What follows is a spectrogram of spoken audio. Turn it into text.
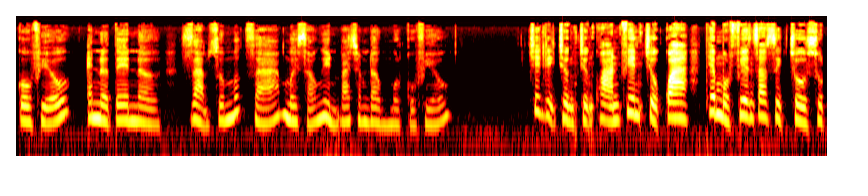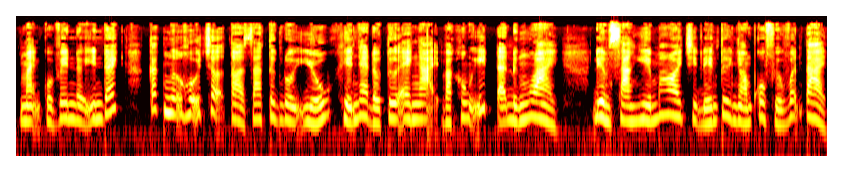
cổ phiếu NTN giảm xuống mức giá 16.300 đồng một cổ phiếu. Trên thị trường chứng khoán phiên chiều qua, thêm một phiên giao dịch trồi sụt mạnh của VN Index, các ngưỡng hỗ trợ tỏ ra tương đối yếu khiến nhà đầu tư e ngại và không ít đã đứng ngoài. Điểm sáng hiếm hoi chỉ đến từ nhóm cổ phiếu vận tải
